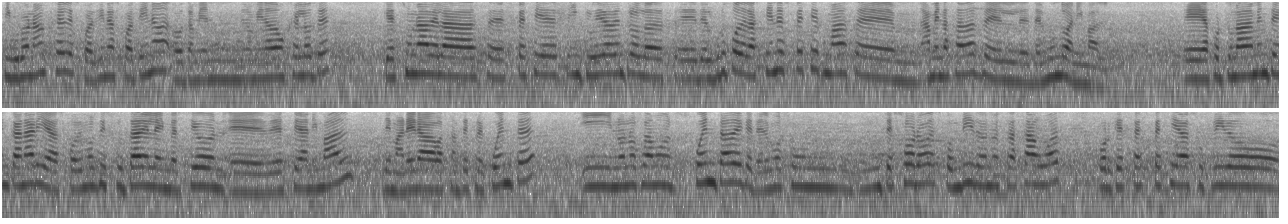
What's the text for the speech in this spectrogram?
tiburón ángel, escuatina escuatina o también denominado angelote, que es una de las especies incluida dentro eh, del grupo de las 100 especies más eh, amenazadas del, mundo animal. Eh, afortunadamente en Canarias podemos disfrutar en la inmersión eh, de este animal de manera bastante frecuente y no nos damos cuenta de que tenemos un, tesoro escondido en nuestras aguas porque esta especie ha sufrido,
